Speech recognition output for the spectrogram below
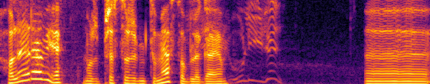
Cholera wie. Może przez to, że mi to miasto oblegają. Eee,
